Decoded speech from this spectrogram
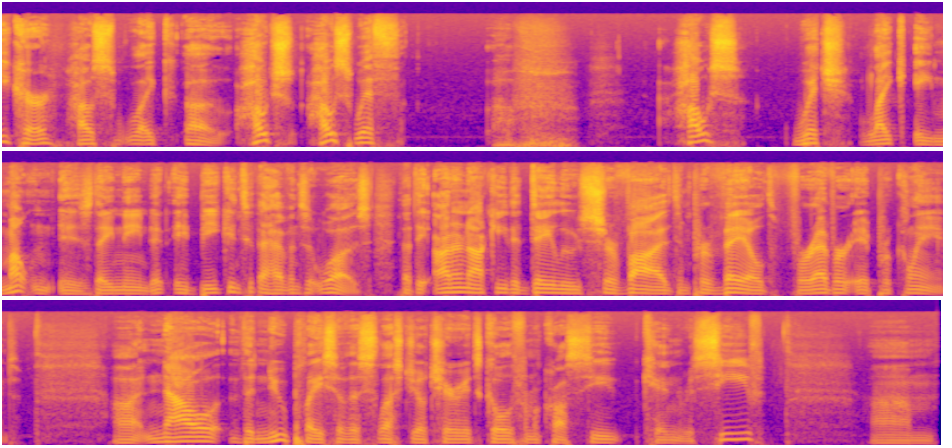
Ekur house like uh, house house with house which like a mountain is they named it a beacon to the heavens it was that the anunnaki the deluge survived and prevailed forever it proclaimed uh, now the new place of the celestial chariots gold from across the sea can receive um,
